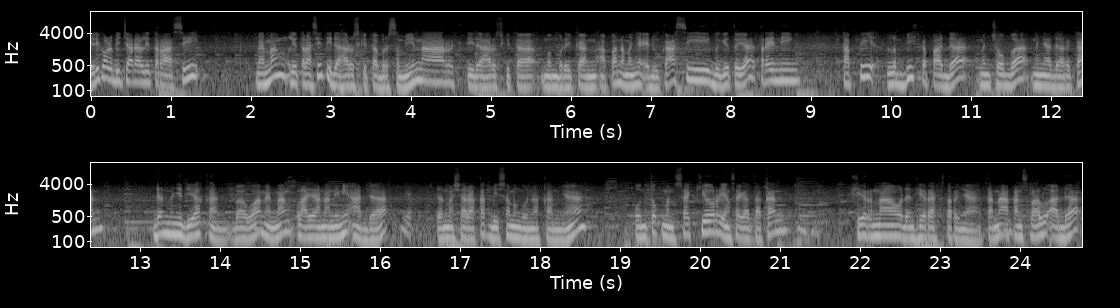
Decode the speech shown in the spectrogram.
Jadi kalau bicara literasi, memang literasi tidak harus kita berseminar, tidak harus kita memberikan apa namanya edukasi begitu ya, training, tapi lebih kepada mencoba menyadarkan dan menyediakan bahwa memang layanan ini ada ya. dan masyarakat bisa menggunakannya untuk mensecure yang saya katakan mhm. here now dan hereafter-nya karena mhm. akan selalu ada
